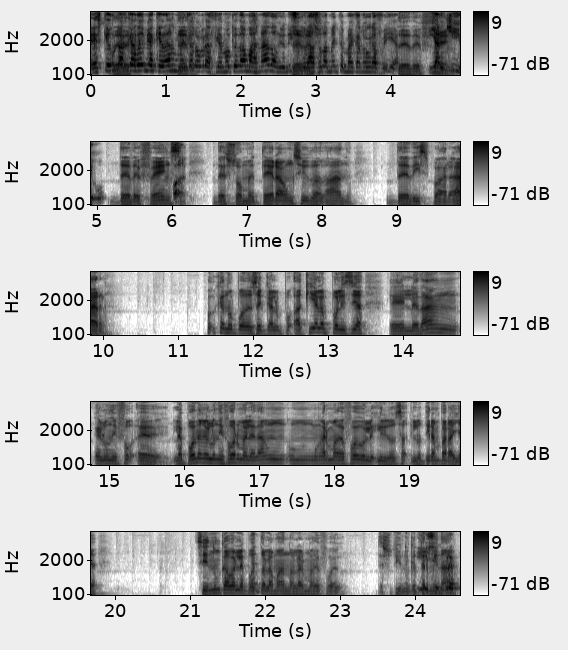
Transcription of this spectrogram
es que una academia que da mecanografía no te da más nada, Dionisio, te da solamente mecanografía y archivo. De defensa, de someter a un ciudadano de disparar. Porque no puede ser que aquí a los policías eh, le dan el uniforme, eh, le ponen el uniforme, le dan un, arma de fuego y lo, tiran para allá. Sin nunca haberle puesto la mano al arma de fuego. Eso tiene que terminar.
